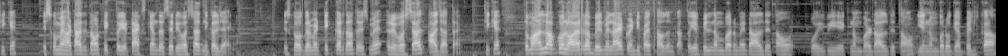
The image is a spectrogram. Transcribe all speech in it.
ठीक है? इसको मैं हटा देता हूँ टिक तो ये टैक्स के अंदर से रिवर्स चार्ज निकल जाएगा। इसको अगर मैं टिक करता हूँ तो इसमें रिवर्स चार्ज आ जाता है। ठीक है? तो मान लो आपको लॉयर का बिल मिला है ट्वेंटी फाइव थाउज़ेंड का तो ये बिल नंबर में डाल देता हूँ, कोई भी एक नंबर डाल देता हूँ, ये नंबर हो गया बिल का,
